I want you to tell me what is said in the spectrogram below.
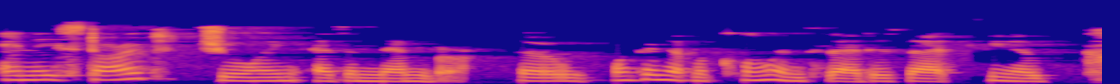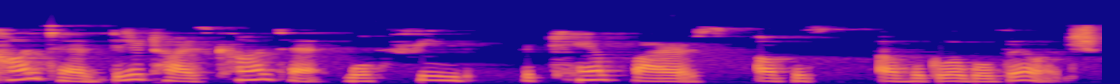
and they start to join as a member. So one thing that McLuhan said is that, you know, content, digitized content will feed the campfires of the, of the global village.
